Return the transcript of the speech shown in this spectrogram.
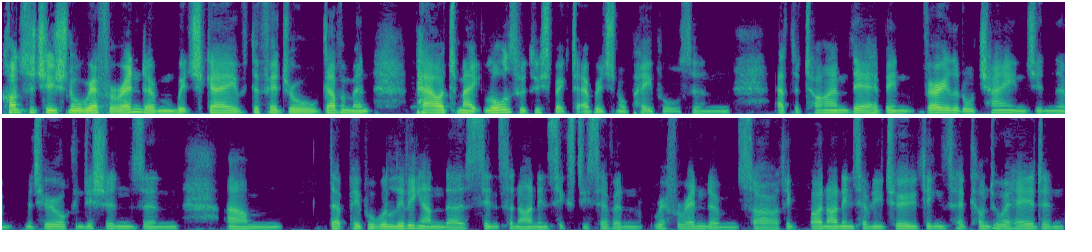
constitutional referendum, which gave the federal government power to make laws with respect to Aboriginal peoples. And at the time, there had been very little change in the material conditions and um, that people were living under since the 1967 referendum. So I think by 1972 things had come to a head and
